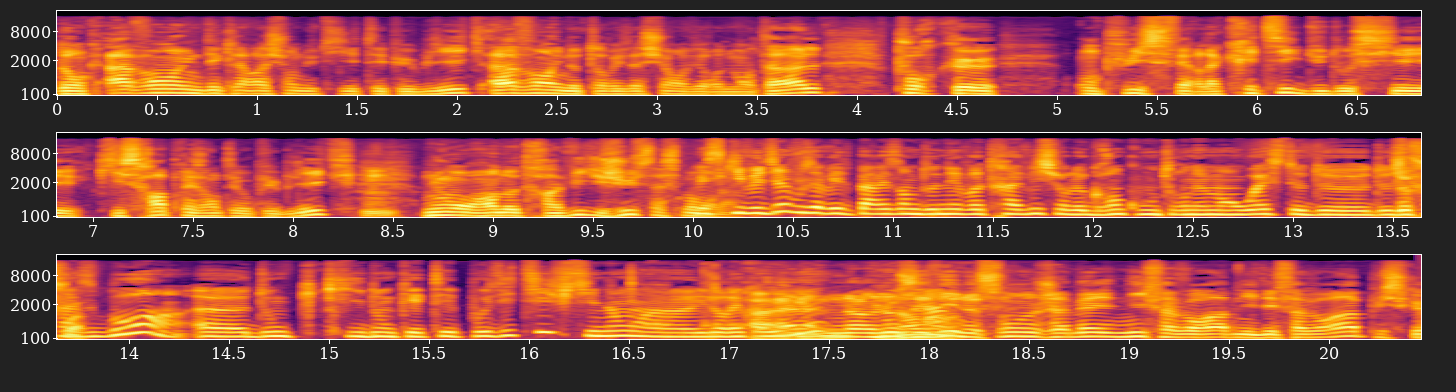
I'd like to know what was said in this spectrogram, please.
Donc avant une déclaration d'utilité publique, avant une autorisation environnementale, pour que on puisse faire la critique du dossier qui sera présenté au public. Hmm. Nous, on rend notre avis juste à ce moment-là. Mais ce qui veut dire, vous avez par exemple donné votre avis sur le grand contournement ouest de, de Strasbourg, euh, donc qui donc était positif. Sinon, euh, il n'aurait pas eu lieu. nos avis ne sont jamais ni favorables ni défavorables, puisque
